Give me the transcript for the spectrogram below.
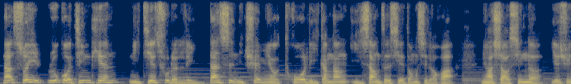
那所以如果今天你接触了灵，但是你却没有脱离刚刚以上这些东西的话，你要小心了。也许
